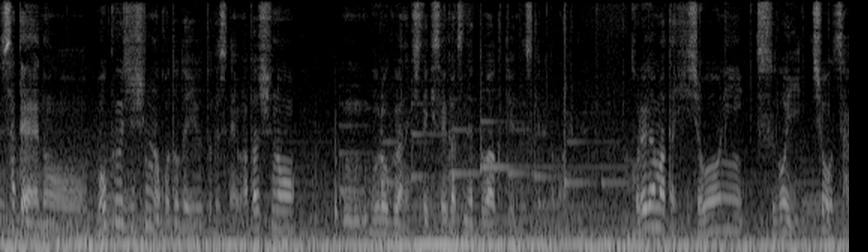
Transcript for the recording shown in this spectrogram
さてあの僕自身のことで言うとですね私のブログはね知的生活ネットワークというんですけれどもこれがまた非常にすごい超雑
